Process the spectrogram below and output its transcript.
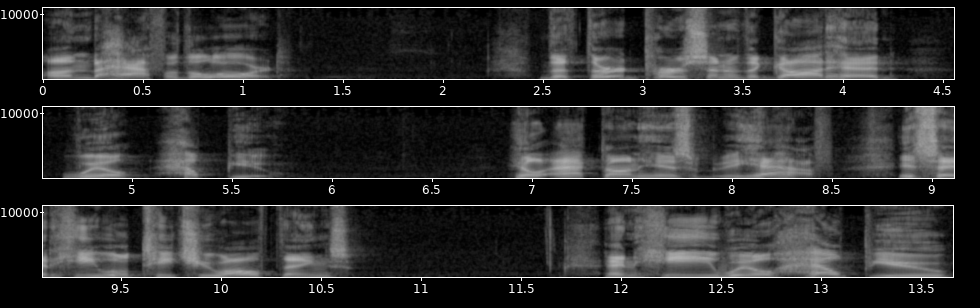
on behalf of the Lord. The third person of the Godhead will help you. He'll act on his behalf. It said, He will teach you all things, and He will help you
